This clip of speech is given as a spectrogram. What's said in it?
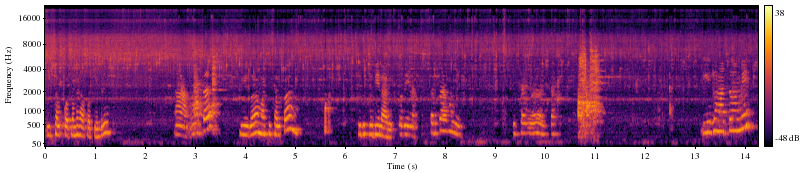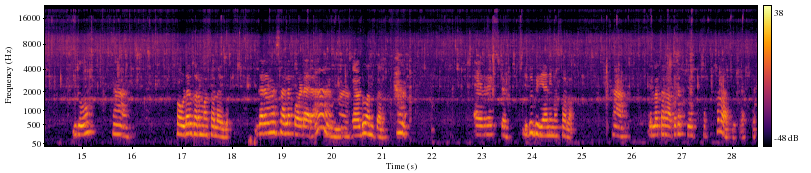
ಈಗ ಸ್ವಲ್ಪ ಕೊತ್ತಂಬರಿ ಹಾಕೋತೀನಿ ರೀ. ಹಾ ಮತ್ತೆ? ಈಗ ಮತ್ತೆ ಸ್ವಲ್ಪ ಇದು ಪುದೀನ ರೀ. ಪುದೀನ. ಸ್ವಲ್ಪ ಈಗ ಮತ್ತೆ ಮಮ್ಮಿ ಇದು ಹಾಂ. ಪೌಡರ್ ಗರಂ ಮಸಾಲ ಇದು. ಗರಂ ಮಸಾಲ ಪೌಡರ್? ಎರಡು ಅಂತಾರೆ. ಎವರೆಸ್ಟ್ ಇದು ಬಿರಿಯಾನಿ ಮಸಾಲ. ಹಾ. ಎಲ್ಲ ಥರ ಹಾಕಿದ್ರೆ ಟೇಸ್ಟ್ ಸ್ವಲ್ಪ ಚಲೋ ಆಗ್ತೈತಿ ಅಷ್ಟೇ.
